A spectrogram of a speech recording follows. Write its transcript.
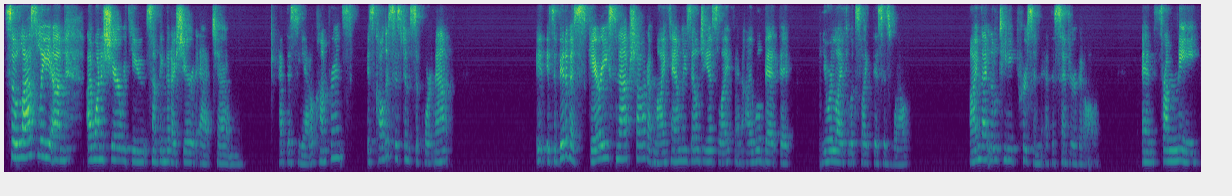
so lastly um, i want to share with you something that i shared at um, at the seattle conference it's called a system support map it, it's a bit of a scary snapshot of my family's LGS life, and I will bet that your life looks like this as well. I'm that little teeny person at the center of it all. And from me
